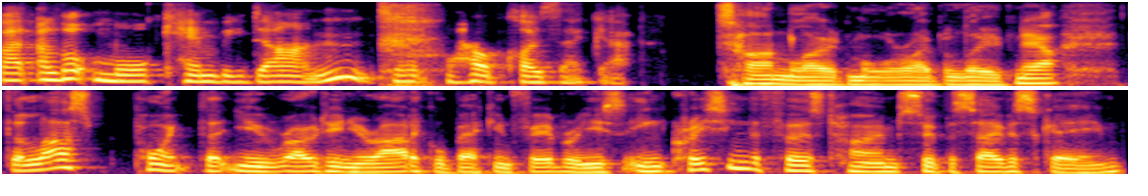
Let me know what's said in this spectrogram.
but a lot more can be done to, to help close that gap. Ton load more, I believe. Now, the last point that you wrote in your article back in February is increasing the first home super saver scheme,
